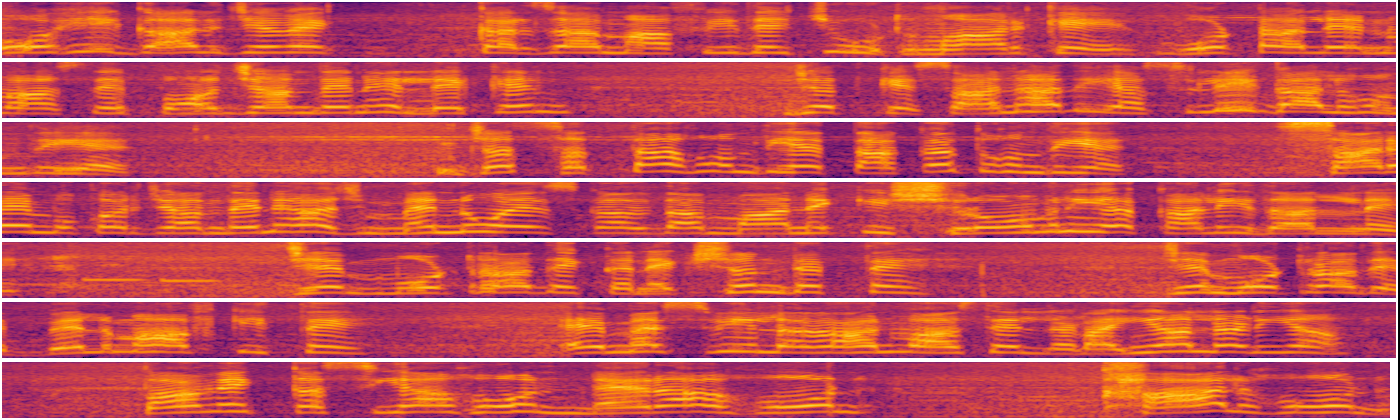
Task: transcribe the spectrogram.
ਉਹੀ ਗੱਲ ਜਿਵੇਂ ਕਰਜ਼ਾ ਮਾਫੀ ਦੇ ਝੂਠ ਮਾਰ ਕੇ ਵੋਟਾਂ ਲੈਣ ਵਾਸਤੇ ਪਹੁੰਚ ਜਾਂਦੇ ਨੇ, ਲੇਕਿਨ ਜਦ ਕਿਸਾਨਾਂ ਦੀ ਅਸਲੀ ਗੱਲ ਹੁੰਦੀ ਹੈ, ਜਦ ਸੱਤਾ ਹੁੰਦੀ ਹੈ, ਤਾਕਤ ਹੁੰਦੀ ਹੈ, ਸਾਰੇ ਮੁਕਰ ਜਾਂਦੇ ਨੇ। ਅੱਜ ਮੈਨੂੰ ਇਸ ਗੱਲ ਦਾ ਮਾਣ ਹੈ ਕਿ ਸ਼੍ਰੋਮਣੀ ਅਕਾਲੀ ਦਲ ਨੇ ਜੇ ਮੋਟਰਾਂ ਦੇ ਕਨੈਕਸ਼ਨ ਦਿੱਤੇ, ਜੇ ਮੋਟਰਾਂ ਦੇ ਬਿੱਲ ਮਾਫ ਕੀਤੇ ਐਮਐਸਵੀ ਲਗਾਉਣ ਵਾਸਤੇ ਲੜਾਈਆਂ ਲੜੀਆਂ, ਭਾਵੇਂ ਕਸੀਆਂ ਹੋਣ, ਨਹਿਰਾਂ ਹੋਣ, ਖਾਲ ਹੋਣ,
